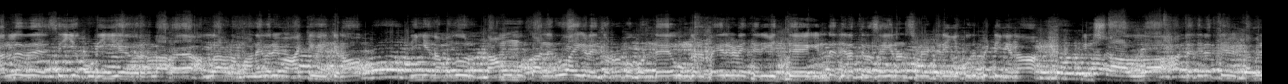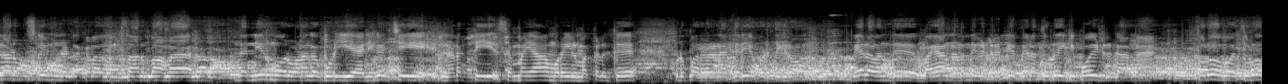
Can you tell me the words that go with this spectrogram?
நல்லது செய்யக்கூடியவர்களாக அல்லாஹ் நம்ம அனைவரையும் ஆக்கி வைக்கணும். நீங்கள் நமது ஒரு நிர்வாகிகளை தொடர்பு கொண்டு உங்கள் பெயர்களை தெரிவித்து எந்த தினத்தில் செய்யணும்னு சொல்லிட்டு நீங்கள் குறிப்பிட்டீங்கன்னா இன்ஷா அல்லாஹ் அந்த தினத்தில் தமிழ்நாடு முஸ்லீம் முன்னேற்ற கழகம் சார்பாக இந்த நீர்மோர் வழங்கக்கூடிய நிகழ்ச்சி நடத்தி செம்மையான முறையில் மக்களுக்கு கொடுப்பார்கள் என தெரியப்படுத்துகிறோம். மேலே வந்து பயான் நடந்துகிட்டு இருக்கு. மேலே தொழுகைக்கு போயிட்டு இருக்காங்க தொழுவ தொழுவ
